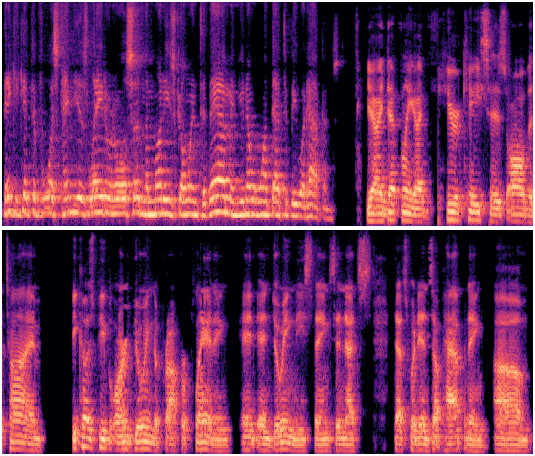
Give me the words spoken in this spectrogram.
they could get divorced 10 years later and all of a sudden the money's going to them and you don't want that to be what happens. Yeah, I definitely I hear cases all the time because people aren't doing the proper planning and, and doing these things and that's that's what ends up happening. Um,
